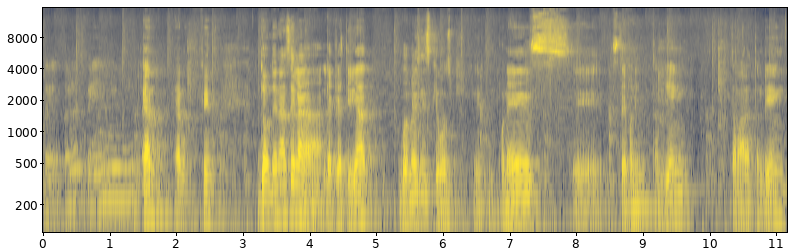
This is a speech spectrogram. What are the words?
fue, fue una experiencia muy bonita. Claro, claro, fijo. ¿Dónde nace la, la creatividad? Vos me decís que vos eh, componés, eh, Stephanie también, Tamara también,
